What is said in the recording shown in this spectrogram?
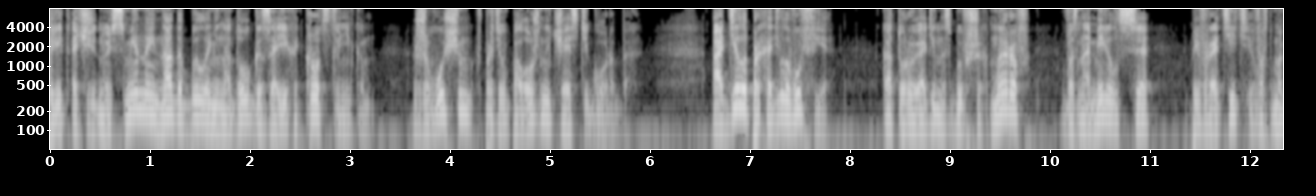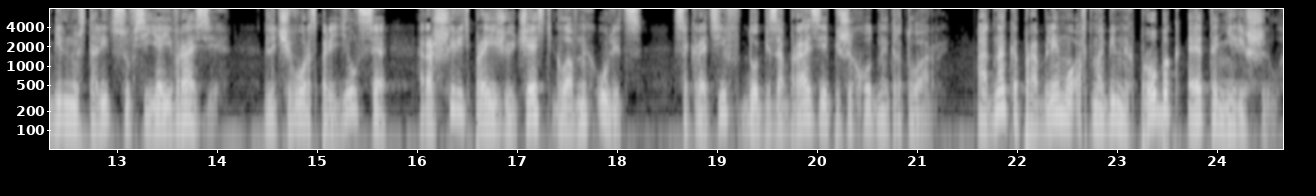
перед очередной сменой надо было ненадолго заехать к родственникам, живущим в противоположной части города. А дело проходило в Уфе, которую один из бывших мэров вознамерился превратить в автомобильную столицу всея Евразии, для чего распорядился расширить проезжую часть главных улиц, сократив до безобразия пешеходные тротуары. Однако проблему автомобильных пробок это не решило.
